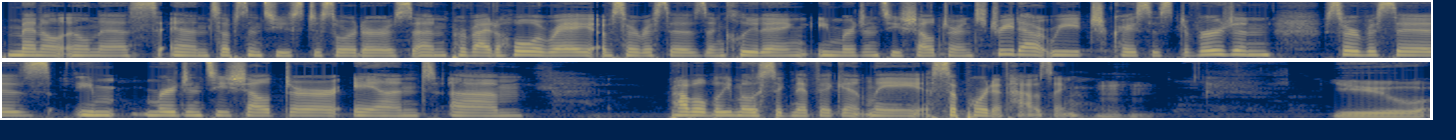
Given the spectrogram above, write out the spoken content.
mental illness, and substance use disorders, and provide a whole array of services, including emergency shelter and street outreach, crisis diversion services, emergency shelter, and um, probably most significantly, supportive housing. Mm-hmm. You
